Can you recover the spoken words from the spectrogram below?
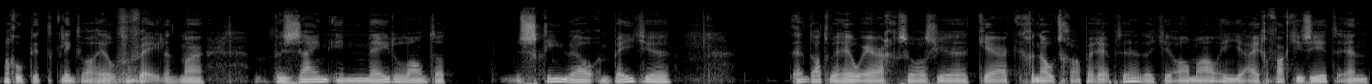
maar goed, dit klinkt wel heel vervelend, maar we zijn in Nederland dat misschien wel een beetje, hè, dat we heel erg zoals je kerkgenootschappen hebt, hè, dat je allemaal in je eigen vakje zit en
